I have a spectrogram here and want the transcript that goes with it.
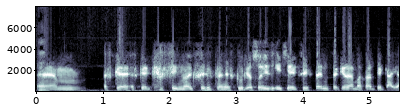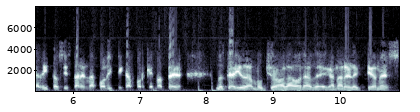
Em, es que es que casi no existen, es curioso. Y, y si existen, se quedan bastante calladitos y están en la política porque no te no te ayuda mucho a la hora de ganar elecciones,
